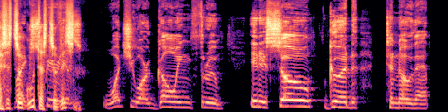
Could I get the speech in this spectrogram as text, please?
Es ist so gut, das zu wissen. It is so good to know that.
